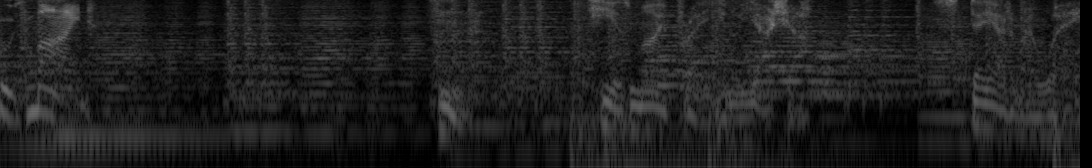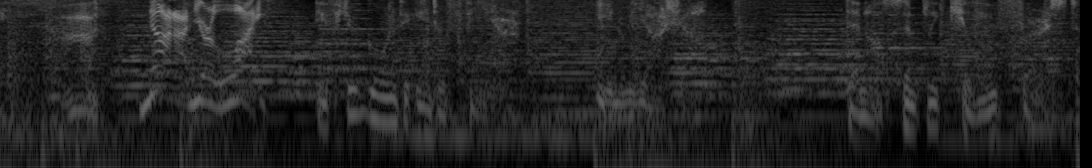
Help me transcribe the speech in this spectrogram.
Naraku's mine! Hmm. He is my prey, Inuyasha. Stay out of my way. Uh, not on your life! If you're going to interfere, Inuyasha, then I'll simply kill you first.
